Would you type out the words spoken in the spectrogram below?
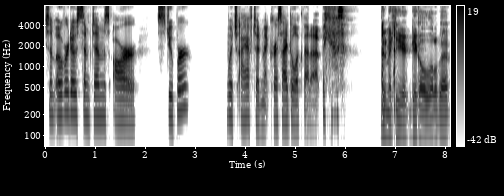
some overdose symptoms are stupor, which I have to admit, Chris, I had to look that up because, Did it make you giggle a little bit?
